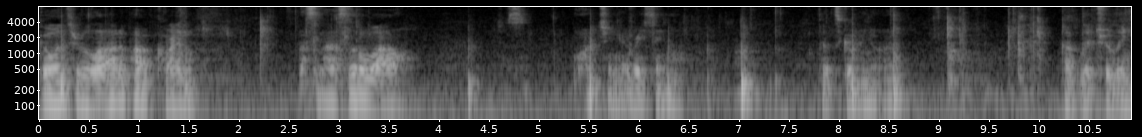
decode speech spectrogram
Going through a lot of popcorn this last little while. Just watching everything that's going on. Not literally.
